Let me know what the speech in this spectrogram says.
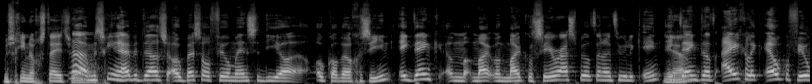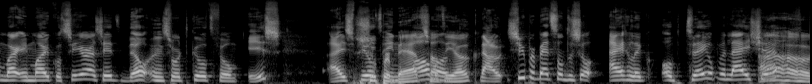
Misschien nog steeds wel. Nou, misschien hebben dus ook best wel veel mensen die uh, ook al wel gezien. Ik denk, uh, want Michael Cera speelt er natuurlijk in. Ja. Ik denk dat eigenlijk elke film waarin Michael Cera zit wel een soort cultfilm is. Hij speelt in Superbad allemaal... zat hij ook? Nou, Superbad stond dus eigenlijk op twee op een lijstje. Oh.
